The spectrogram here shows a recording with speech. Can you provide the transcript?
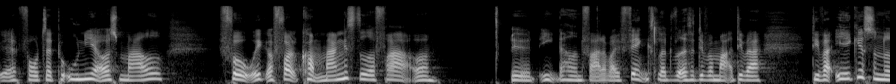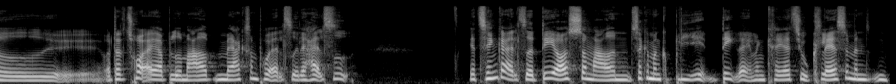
er fortsat på uni, er også meget få, ikke? og folk kom mange steder fra, og øh, en, der havde en far, der var i fængsel, og du ved, altså det var meget, det var, det var ikke sådan noget, øh, og der tror jeg, jeg er blevet meget opmærksom på altid, eller jeg har altid, jeg tænker altid, at det er også så meget, så kan man blive en del af en kreativ klasse, men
